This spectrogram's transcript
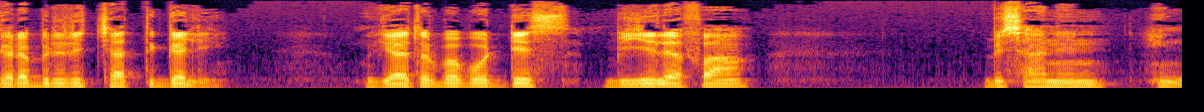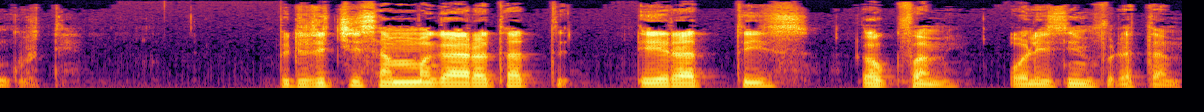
gara bidirichaatti gali. Guyyaa torba booddees biyyi lafaa bisaaniin hin guute. Bidirichis hamma gaarotaatti dheerattis dhokfame oliis hin fudhatame.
